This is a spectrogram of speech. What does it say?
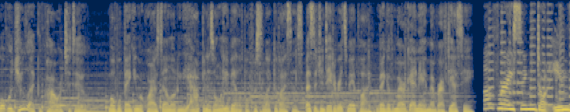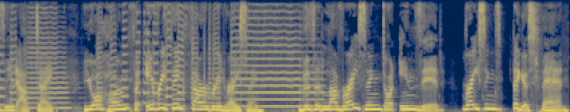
What would you like the power to do? Mobile banking requires downloading the app and is only available for select devices. Message and data rates may apply. Bank of America and a member FDIC. loveracing.nz update. Your home for everything thoroughbred racing. Visit loveracing.nz. Racing's biggest fan.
